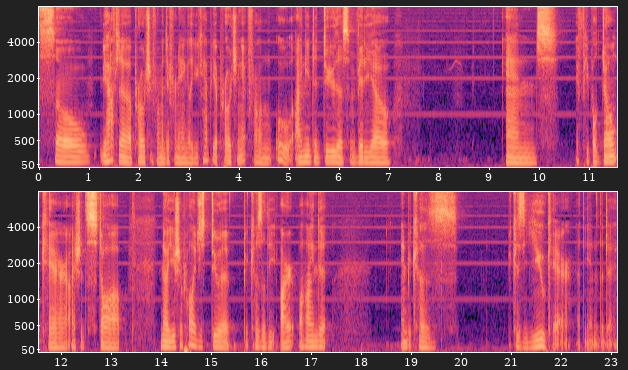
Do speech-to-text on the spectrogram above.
So you have to approach it from a different angle. You can't be approaching it from, oh, I need to do this video. And if people don't care, I should stop. No, you should probably just do it because of the art behind it and because because you care at the end of the day.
